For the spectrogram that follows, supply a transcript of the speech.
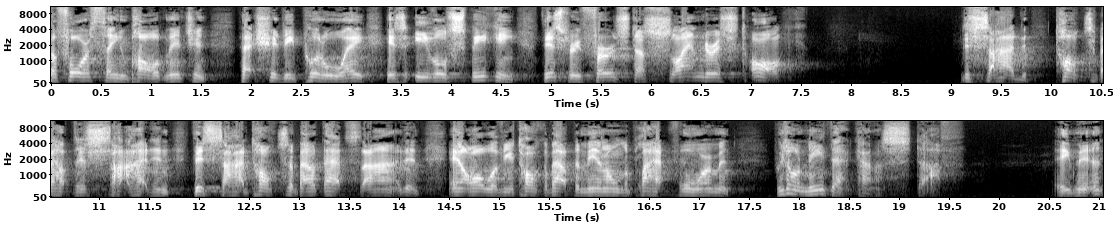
The fourth thing Paul mentioned that should be put away is evil speaking. This refers to slanderous talk. This side talks about this side, and this side talks about that side, and, and all of you talk about the men on the platform, and we don't need that kind of stuff. Amen.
